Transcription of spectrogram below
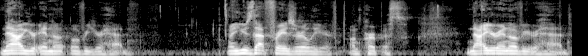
Now you're in over your head. I used that phrase earlier on purpose. Now you're in over your head.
